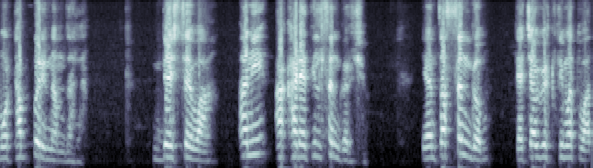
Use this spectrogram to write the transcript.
मोठा परिणाम झाला. देशसेवा आणि आखाड्यातील संघर्ष यांचा संगम त्याच्या व्यक्तिमत्वात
